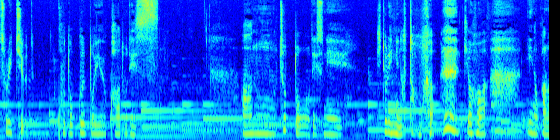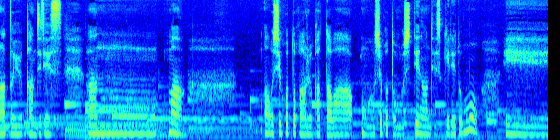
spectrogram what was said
Solitude 孤独というカードです。あのーちょっとですね一人になった方が 今日はいいのかなという感じです。あのーまあまあ、お仕事がある方はもうお仕事もしてなんですけれども、えー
